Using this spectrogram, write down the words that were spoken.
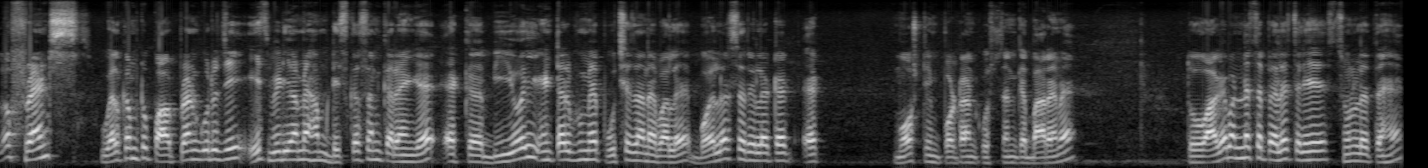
Hello friends welcome to power plant Guru ji इस वीडियो में हम डिस्कशन करेंगे एक बीओई इंटरव्यू में पूछे जाने वाले बॉयलर से रिलेटेड एक मोस्ट इंपॉर्टेंट क्वेश्चन के बारे में। तो आगे बढ़ने से पहले चलिए सुन लेते हैं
